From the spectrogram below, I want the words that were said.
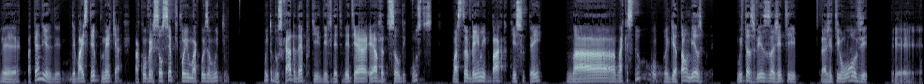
é, até de, de, de, mais tempo, né, que a, a, conversão sempre foi uma coisa muito, muito buscada, né, porque evidentemente é, é a redução de custos, mas também o impacto que isso tem na, na questão ambiental mesmo. Muitas vezes a gente, a gente ouve é,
